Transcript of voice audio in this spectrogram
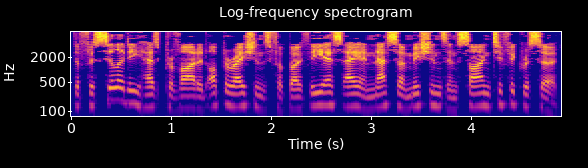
The facility has provided operations for both ESA and NASA missions and scientific research.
